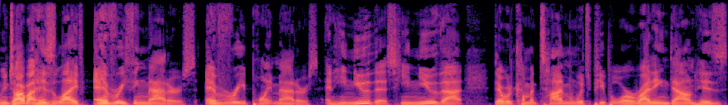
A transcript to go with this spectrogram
when you talk about his life everything matters. Every point matters. And he knew this. He knew that there would come a time in which people were writing down his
